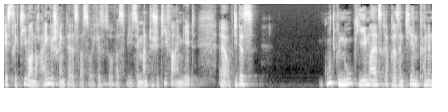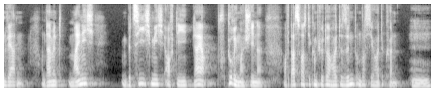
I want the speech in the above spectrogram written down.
restriktiver und auch eingeschränkter ist, was solche, sowas wie semantische Tiefe angeht, äh, ob die das gut genug jemals repräsentieren können werden. Und damit meine ich, beziehe ich mich auf die, naja, Turing-Maschine, auf das, was die Computer heute sind und was sie heute können. Hm.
